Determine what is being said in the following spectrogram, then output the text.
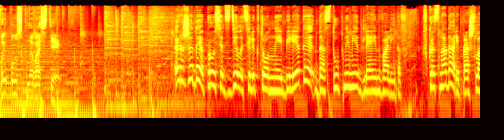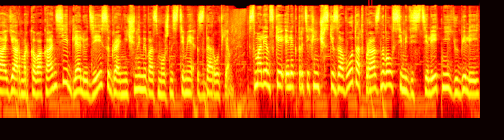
Выпуск новостей. РЖД просят сделать электронные билеты доступными для инвалидов. В Краснодаре прошла ярмарка вакансий для людей с ограниченными возможностями здоровья. Смоленский электротехнический завод отпраздновал 70-летний юбилей.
